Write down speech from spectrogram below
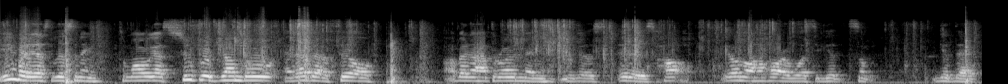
Anybody that's listening, tomorrow we got super jumbo, and that better fill. I better not have to run many because it is hot. You don't know how hard it was to get some, get that.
